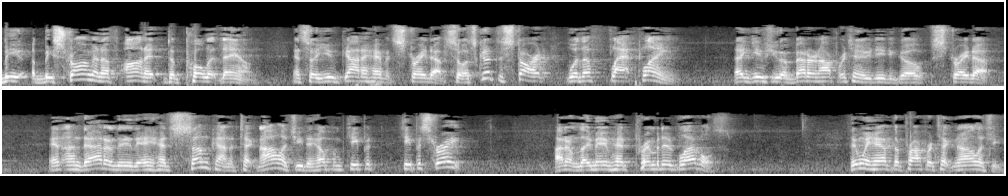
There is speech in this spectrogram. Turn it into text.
be, be strong enough on it to pull it down. And so you've got to have it straight up. So it's good to start with a flat plane. That gives you a better opportunity to go straight up. And undoubtedly, they had some kind of technology to help them keep it keep it straight. I don't. Know, they may have had primitive levels. Then we have the proper technology.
